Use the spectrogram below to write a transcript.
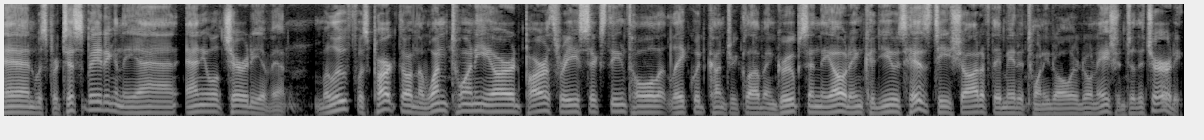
and was participating in the an- annual charity event. Malouf was parked on the 120 yard par 3 16th hole at Lakewood Country Club, and groups in the outing could use his tee shot if they made a $20 donation to the charity.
